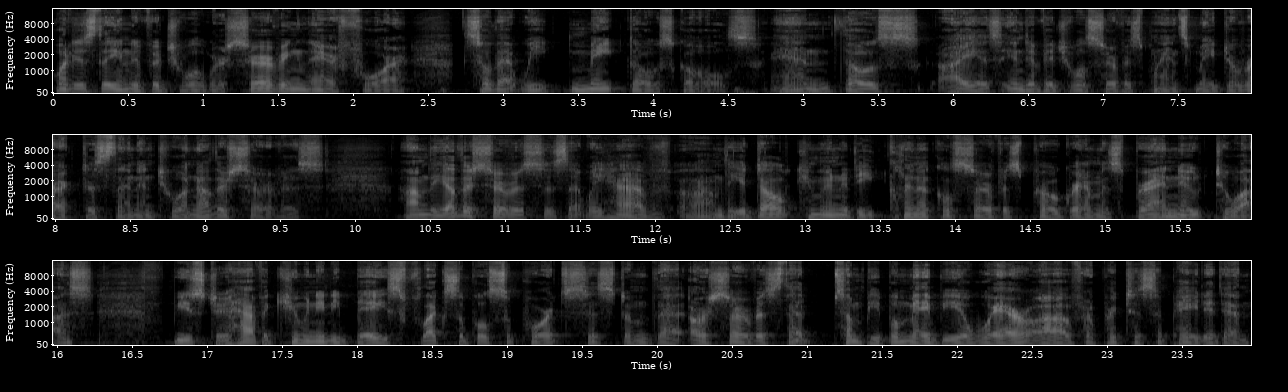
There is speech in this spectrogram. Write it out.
What is the individual we're serving there for? So that we meet those goals. And those, I, as individual service plans, may direct us then into another service. Um, the other services that we have, um, the Adult Community Clinical Service Program is brand new to us used to have a community-based flexible support system that or service that some people may be aware of or participated in.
